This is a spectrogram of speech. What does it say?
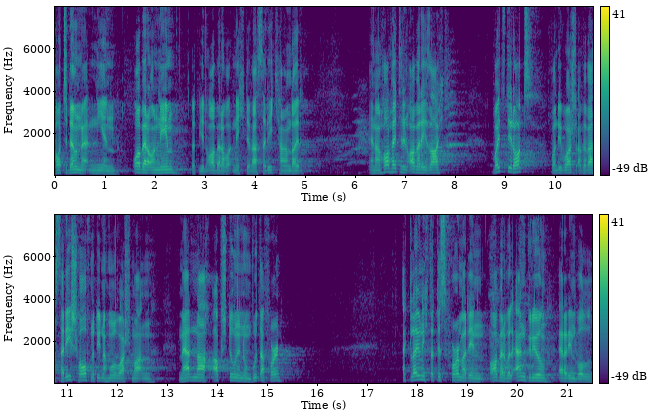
heute tun mit einem Arbeiter annehmen, dass wir ein Arbeiter, was nicht der Wasserie kann, Und dann hat heute den Arbeiter gesagt, weißt du dort, wenn du was auf der Wasserie schaffen, dass du noch mal was machen, mehr nach abstunden und Butter fahren? Ich glaube nicht, dass das Form den Arbeiter will angrühen, er den will,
